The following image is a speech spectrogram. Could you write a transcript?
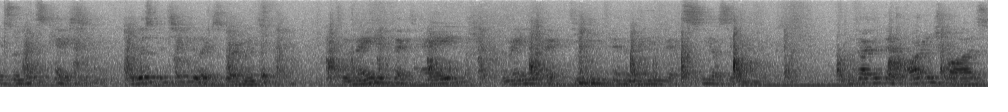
Okay, so in this case, for this particular experiment, The main effect A, the main effect D, and the main effect C are significant. The fact that they're orange bars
